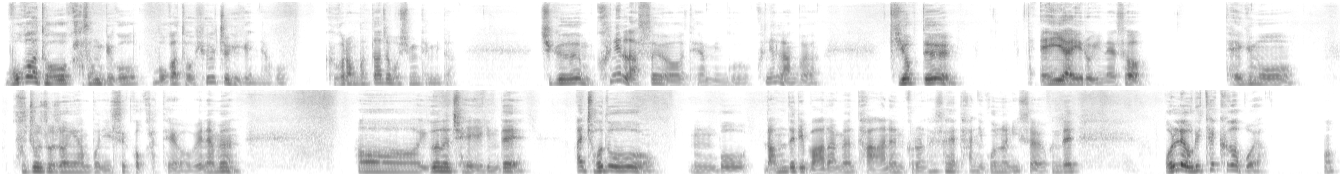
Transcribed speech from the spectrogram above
뭐가 더 가성비고 뭐가 더 효율적이겠냐고. 그걸 한번 따져보시면 됩니다. 지금 큰일 났어요. 대한민국. 큰일 난 거야. 기업들 AI로 인해서 대규모 구조조정이 한번 있을 것 같아요. 왜냐면, 어, 이거는 제 얘긴데, 아니, 저도, 음, 뭐, 남들이 말하면 다 아는 그런 회사에 다니고는 있어요. 근데, 원래 우리 테크가 뭐야? 어?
